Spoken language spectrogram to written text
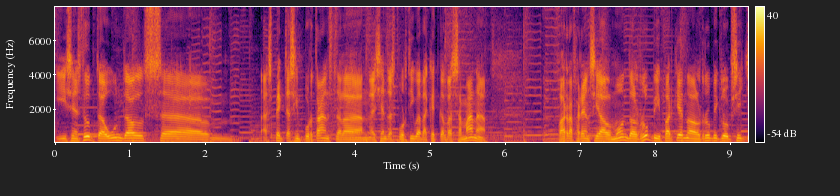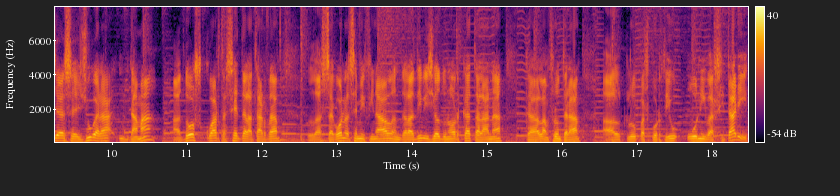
I, sens dubte, un dels eh, aspectes importants de l'agenda esportiva d'aquest cap de setmana fa referència al món del rugby, perquè el Rugby Club Sitges jugarà demà a dos quarts de set de la tarda la segona semifinal de la divisió d'honor catalana que l'enfrontarà al Club Esportiu Universitari.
